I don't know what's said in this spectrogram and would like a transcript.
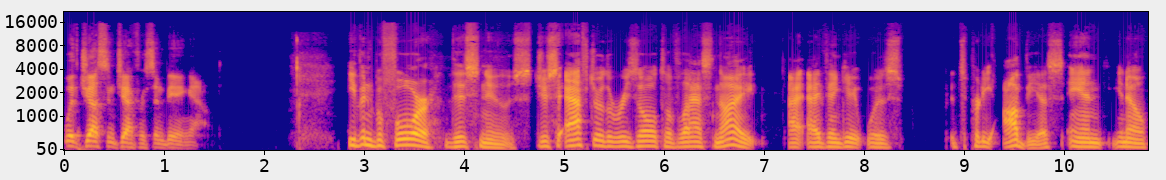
with Justin Jefferson being out? Even before this news, just after the result of last night, I, I think it was it's pretty obvious. And, you know,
